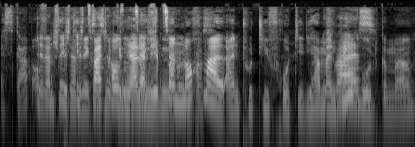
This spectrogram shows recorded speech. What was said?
Es gab Der offensichtlich wenigstens mit genial daneben 2016 noch noch irgendwas- mal ein Tutti Frutti. Die haben Ich ein. Reboot gemacht.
